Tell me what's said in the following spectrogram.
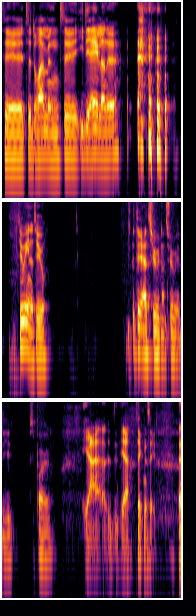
til, til drømmen, til idealerne. 2021. Det er 2021, vil jeg lige spoil. Ja, ja, teknisk set. Uh,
